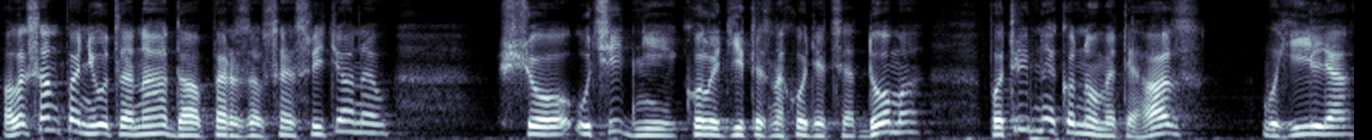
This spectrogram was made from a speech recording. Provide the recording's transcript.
Олександр Панюта нагадав перш за все освітянам, що у ці дні, коли діти знаходяться вдома, потрібно економити газ, вугілля,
